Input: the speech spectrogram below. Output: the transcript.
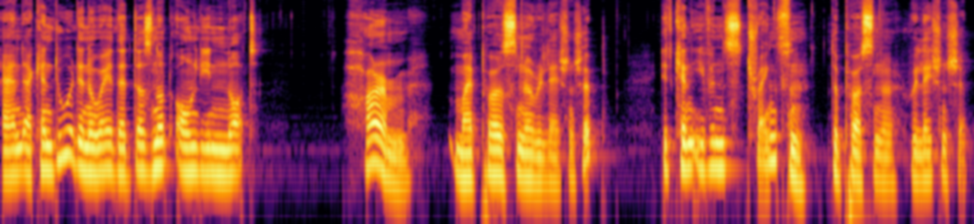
and I can do it in a way that does not only not harm my personal relationship, it can even strengthen the personal relationship.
